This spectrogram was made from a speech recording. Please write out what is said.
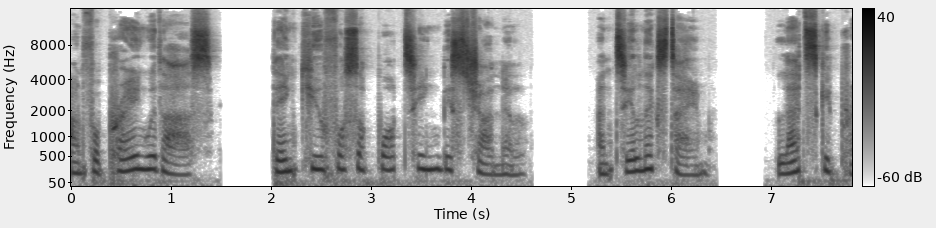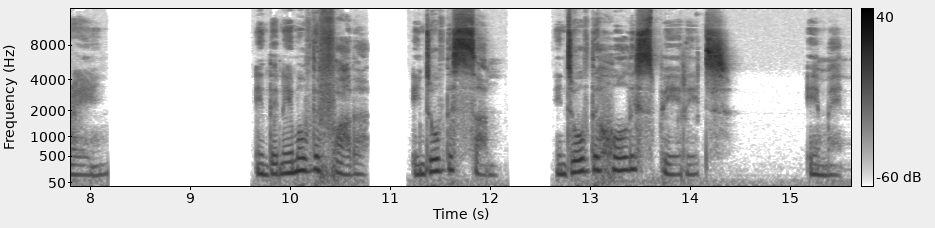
and for praying with us. Thank you for supporting this channel. Until next time, let's keep praying. In the name of the Father, and of the Son, and of the Holy Spirit. Amen.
